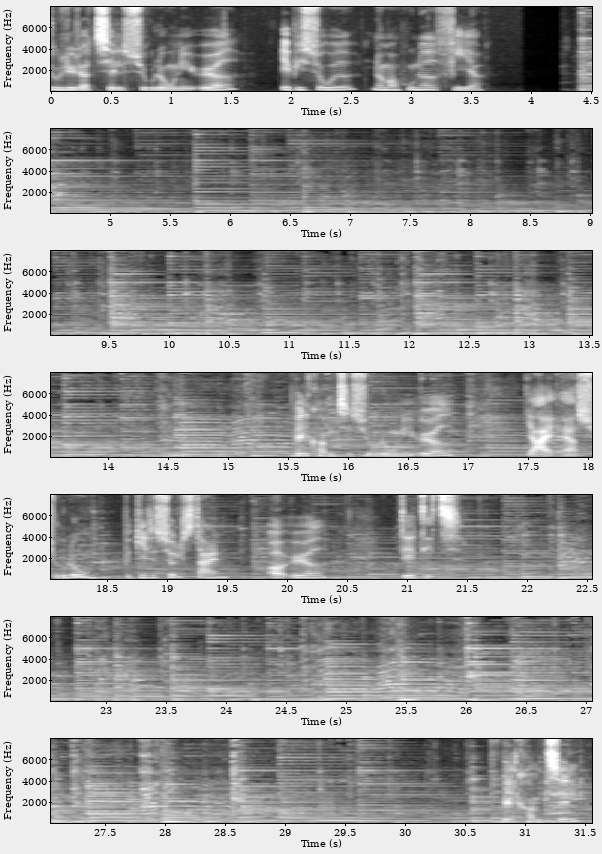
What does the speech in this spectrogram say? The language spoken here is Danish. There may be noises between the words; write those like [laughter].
Du lytter til Psykologen i Øret, episode nummer 104. Velkommen til Psykologen i Øret. Jeg er psykologen Birgitte Sølstein, og Øret, det er dit. Velkommen til.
